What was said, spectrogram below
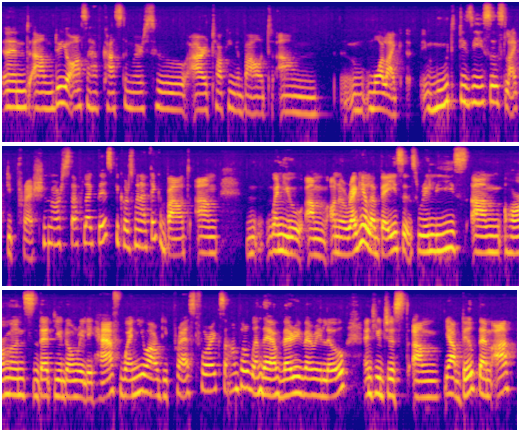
And um, do you also have customers who are talking about um, more like mood diseases like depression or stuff like this? Because when I think about um, when you um, on a regular basis release um, hormones that you don't really have when you are depressed for example when they are very very low and you just um, yeah build them up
